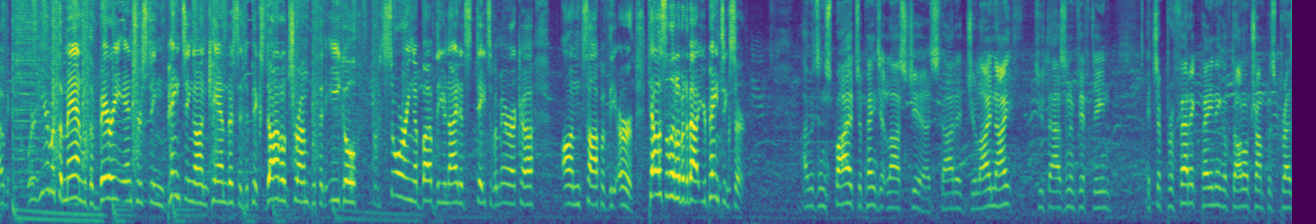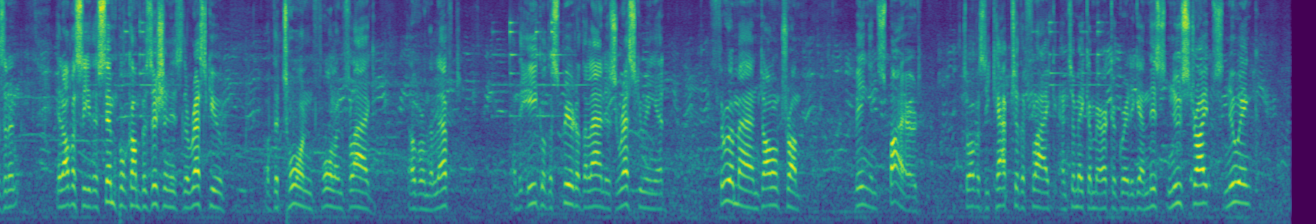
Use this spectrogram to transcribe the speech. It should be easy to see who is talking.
Speaker 1: Okay, we're here with a man with a very interesting painting on canvas that depicts Donald Trump with an eagle soaring above the United States of America on top of the earth. Tell us a little bit about your painting, sir.
Speaker 2: I was inspired to paint it last year. I started July 9th, 2015. It's a prophetic painting of Donald Trump as president. It obviously, the simple composition is the rescue of the torn, fallen flag over on the left. And the eagle, the spirit of the land, is rescuing it through a man, Donald Trump, being inspired to obviously capture the flag and to make America great again. This new stripes, new ink,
